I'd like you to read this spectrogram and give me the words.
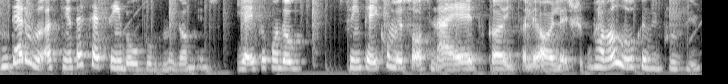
inteiro, assim, até setembro, outubro, mais ou menos. E aí foi quando eu sentei com meu sócio na época e falei, olha, chamava Lucas, inclusive.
